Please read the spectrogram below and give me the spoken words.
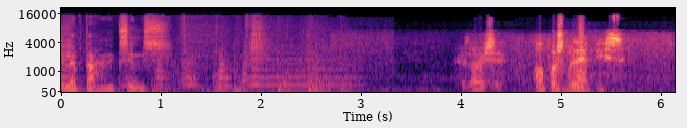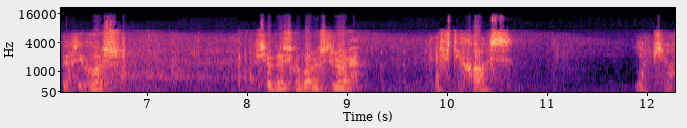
6 λεπτά, 6,5. Εδώ είσαι. Όπως βλέπεις. Ευτυχώς. Σε βρίσκω πάνω στην ώρα. Ευτυχώς. Για ποιον;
